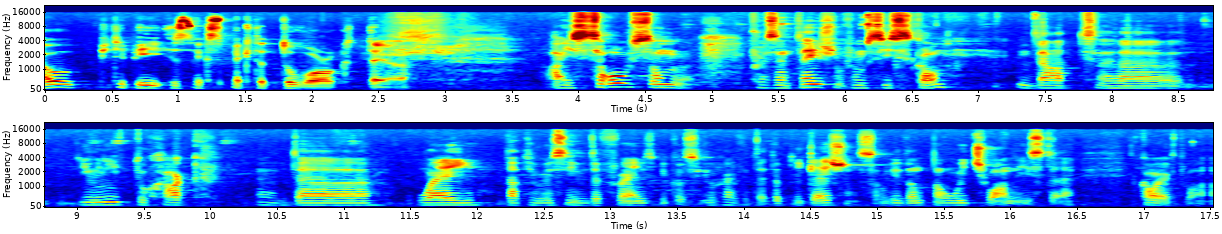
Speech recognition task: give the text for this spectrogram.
how PTP is expected to work there? I saw some presentation from Cisco that uh, you need to hack uh, the way that you receive the frames because you have the duplication, so you don't know which one is the correct one.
